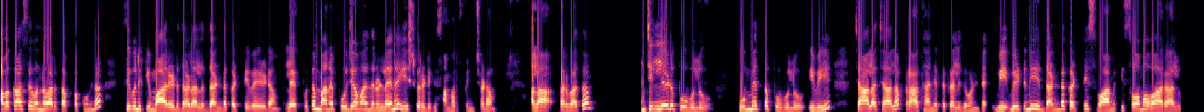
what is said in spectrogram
అవకాశం ఉన్నవారు తప్పకుండా శివునికి మారేడు దళాలు దండ కట్టి వేయడం లేకపోతే మన పూజా మందిరంలో ఈశ్వరుడికి సమర్పించడం. అలా తర్వాత జిల్లేడు పువ్వులు ఉమ్మెత్త పువ్వులు ఇవి చాలా చాలా ప్రాధాన్యత కలిగి ఉంటాయి. వీటిని దండ కట్టి స్వామికి సోమవారాలు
